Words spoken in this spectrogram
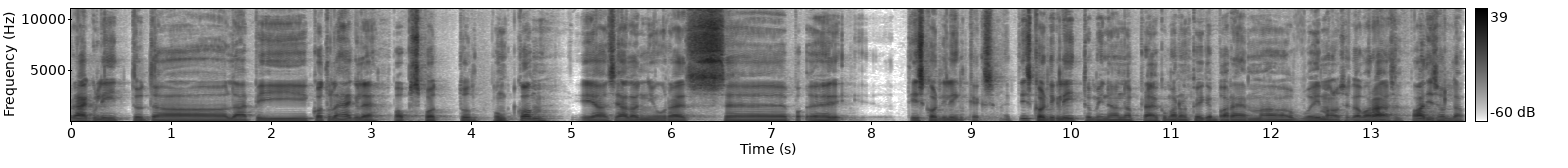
praegu liituda läbi kodulehekülje popspot.com ja seal on juures äh, äh, Discordi link, eks, et Discordiga liitumine annab praegu, ma arvan, kõige parema võimaluse ka varajaselt paadis olla.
